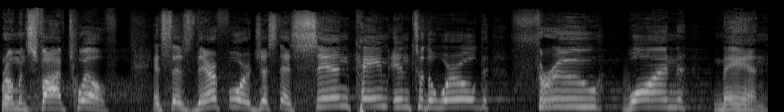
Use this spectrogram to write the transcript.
Romans 5:12. It says, Therefore, just as sin came into the world through one man,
